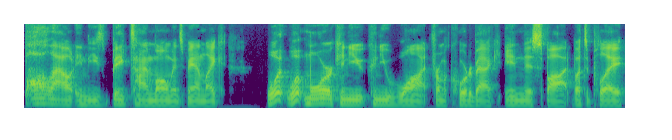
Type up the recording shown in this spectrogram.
ball out in these big time moments, man, like what what more can you can you want from a quarterback in this spot but to play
